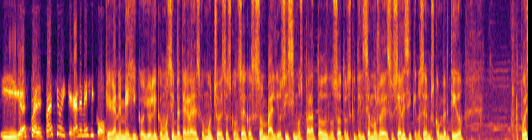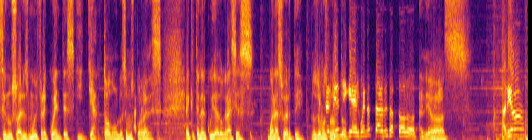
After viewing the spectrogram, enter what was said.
Y gracias por el espacio y que gane México. Que gane México, Yuli. Como siempre te agradezco mucho esos consejos que son valiosísimos para todos nosotros que utilizamos redes sociales y que nos hemos convertido pues en usuarios muy frecuentes y ya todo lo hacemos por redes. Hay que tener cuidado. Gracias. Buena suerte. Nos vemos pronto. Bien, Miguel. Buenas tardes a todos. Adiós. Adiós.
